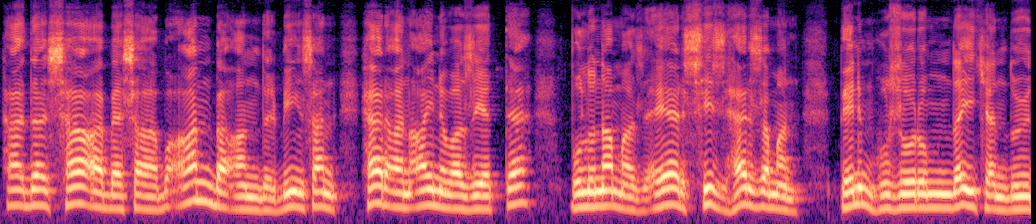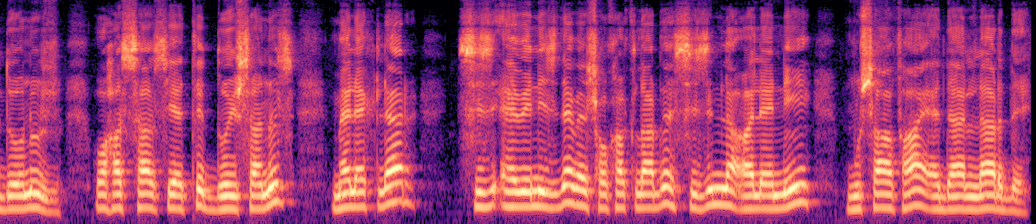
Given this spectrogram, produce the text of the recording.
hada sa'a besa bu an be andır. Bir insan her an aynı vaziyette bulunamaz. Eğer siz her zaman benim huzurumdayken duyduğunuz o hassasiyeti duysanız melekler siz evinizde ve sokaklarda sizinle aleni musafaha ederlerdi.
